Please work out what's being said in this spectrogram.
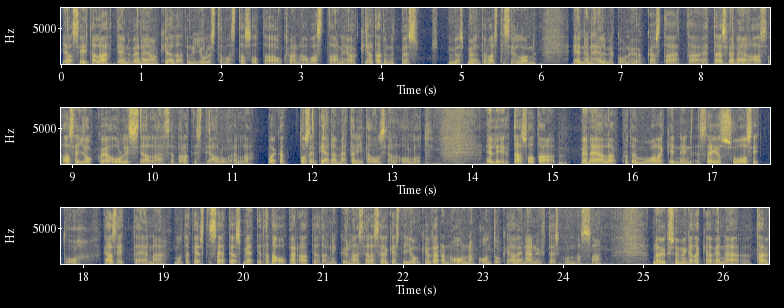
ja siitä lähtien Venäjä on kieltäytynyt julistamasta sotaa Ukrainaa vastaan ja kieltäytynyt myös, myös myöntämästä silloin ennen helmikuun hyökkäystä, että, että jos Venäjän asejoukkoja olisi siellä separatistialueella, vaikka tosin tiedämme, että niitä on siellä ollut. Eli tämä sota Venäjällä, kuten muuallakin, niin se ei ole suosittu käsitteenä. Mutta tietysti se, että jos miettii tätä operaatiota, niin kyllähän siellä selkeästi jonkin verran on, on tukea Venäjän yhteiskunnassa. No yksi syy, minkä takia Venäjä, tai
